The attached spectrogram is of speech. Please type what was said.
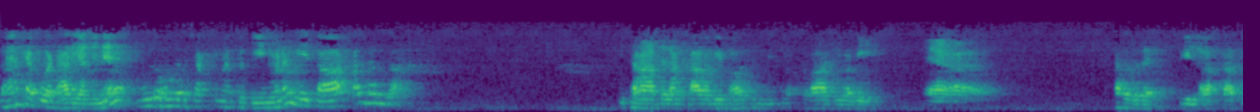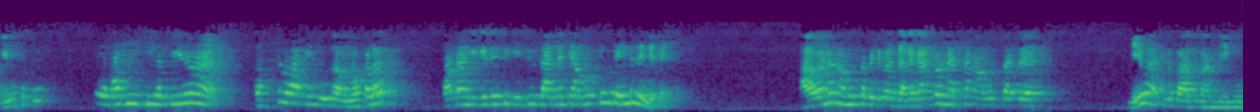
ගහ කැපුවට හරියන්නේ නෑ. මුල හොඳට ශක්තිමත්ව තියෙනවනම් මේ තාක්කල් ලඟා ඉතහාද ලංකාවගේ පවතින මිත්‍ර ප්‍රවාහි වගේ හරදර විල් අවස්ථා තියෙනකොට ඒ රජී කියලා තියෙනවා සත්‍යවාදීන් උදව් නොකලත් තමන්ගේ ගෙදරට කිසිදු දන්නේ නැති අමුතුන්ට එන්න දෙන්න බෑ. ආවනම් අමුත්ත පිළිබඳ දැනගන්න ඕනේ නැත්නම් අමුත්තට නේවාසික පාසුකම් දීපු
